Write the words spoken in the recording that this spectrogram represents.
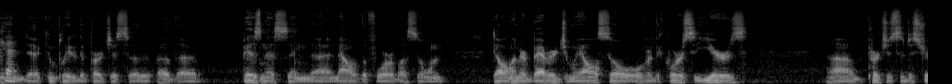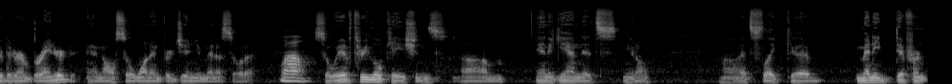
Okay. and uh, completed the purchase of, of the business. And uh, now the four of us own Dahlheimer Beverage, and we also, over the course of years, uh, purchased a distributor in Brainerd and also one in Virginia, Minnesota. Wow. So we have three locations, um, and again, it's you know, uh, it's like uh, many different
